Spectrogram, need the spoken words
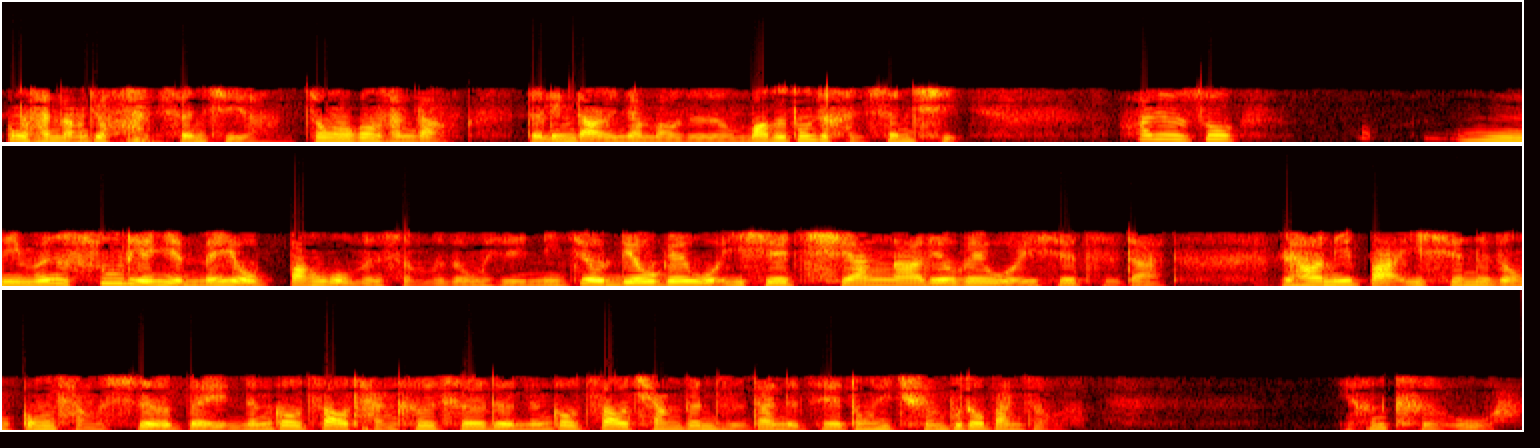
共产党就很生气啊！中国共产党的领导人叫毛泽东，毛泽东就很生气，他就是说：“你们苏联也没有帮我们什么东西，你就留给我一些枪啊，留给我一些子弹，然后你把一些那种工厂设备能够造坦克车的、能够造枪跟子弹的这些东西全部都搬走了，你很可恶啊！”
